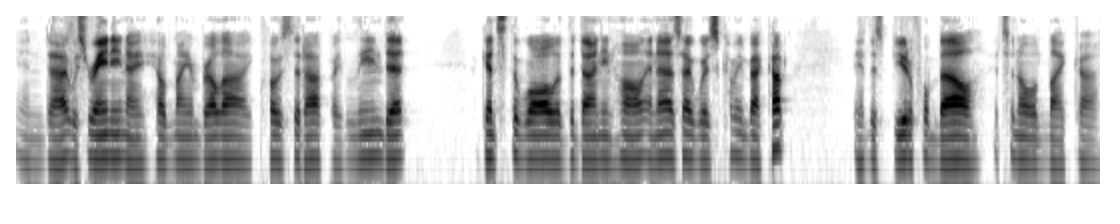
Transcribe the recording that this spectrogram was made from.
And uh, it was raining. I held my umbrella. I closed it up. I leaned it against the wall of the dining hall. And as I was coming back up, they had this beautiful bell. It's an old like uh,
